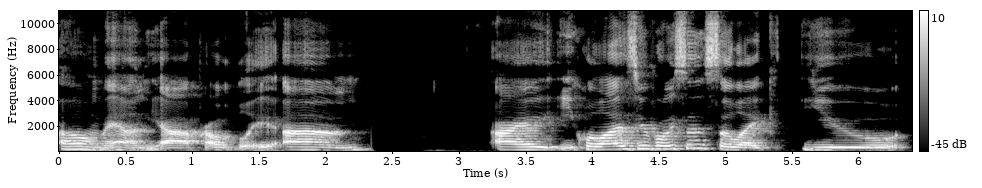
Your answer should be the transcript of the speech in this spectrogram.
Oh man, yeah, probably. Um, I equalize your voices, so like you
